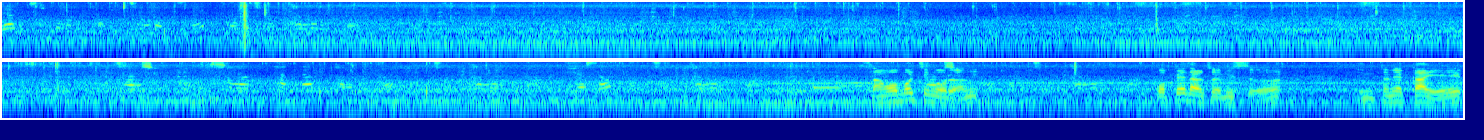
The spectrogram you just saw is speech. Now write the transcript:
약 300m 차량에서 상호 멀티몰은 꽃배달 서비스, 인터넷 가입,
